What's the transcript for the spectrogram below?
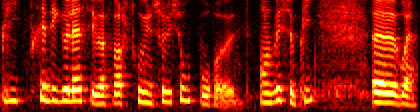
pli très dégueulasse. Il va falloir que je trouve une solution pour euh, enlever ce pli. Euh, voilà.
